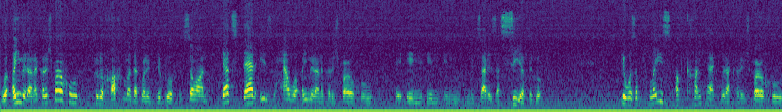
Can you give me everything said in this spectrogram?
we're on Baruch Hu through the chachma that went into the goof and so on. That's that is how we're on Baruch Hu in in in mitzad is a sea of the goof. There was a place of contact with Hakadosh Baruch Hu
